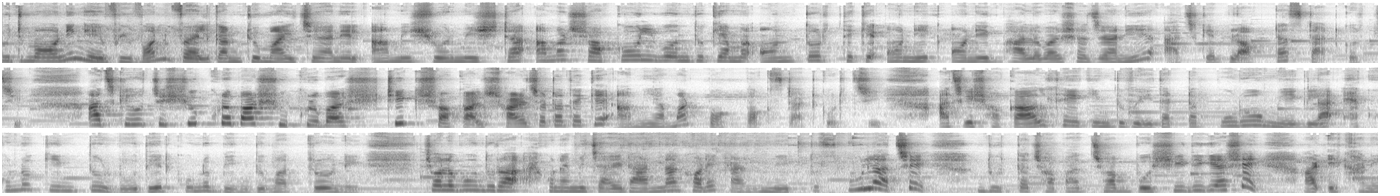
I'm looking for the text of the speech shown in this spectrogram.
Good morning everyone welcome to my channel আমি শর্মিষ্ঠা। আমার সকল বন্ধুকে আমার অন্তর থেকে অনেক অনেক ভালোবাসা জানিয়ে আজকে ব্লগটা স্টার্ট করছি। আজকে হচ্ছে শুক্রবার। শুক্রবার ঠিক সকাল সাড়ে ছটা থেকে আমি আমার পক পক স্টার্ট করছি। আজকে সকাল থেকে কিন্তু ওয়েদারটা পুরো মেঘলা। এখনও কিন্তু রোদের কোনো বিন্দুমাত্র নেই। চলো বন্ধুরা, এখন আমি যাই রান্নাঘরে, কারণ মেয়ের তো স্কুল আছে। দুধটা ঝপা ঝপ বসিয়ে দিয়ে আসে, আর এখানে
